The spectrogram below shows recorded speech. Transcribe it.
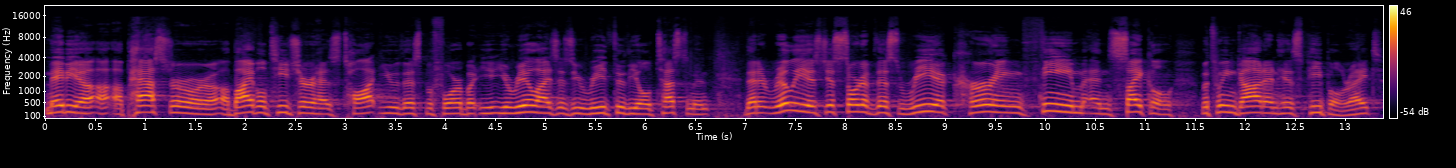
Maybe a, a, pastor or a Bible teacher has taught you this before, but you, you realize as you read through the Old Testament that it really is just sort of this reoccurring theme and cycle between God and his people, right?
